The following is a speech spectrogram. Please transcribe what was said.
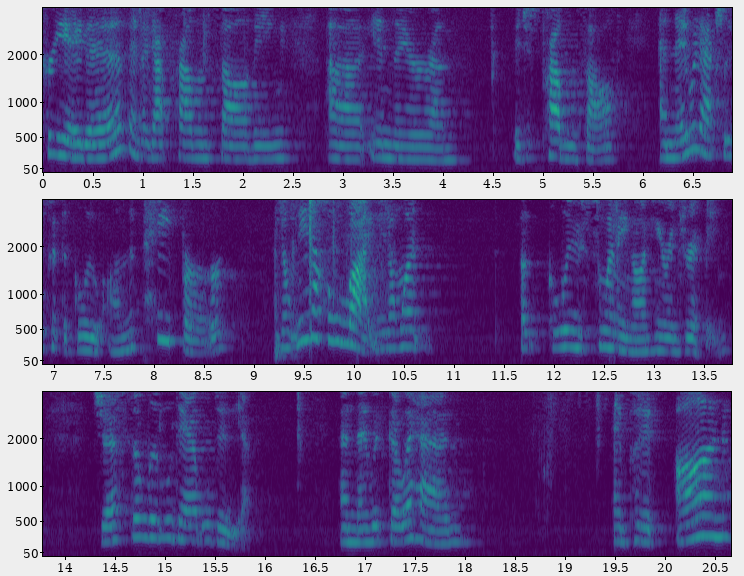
creative and they got problem solving uh, in their, um, they just problem solved and they would actually put the glue on the paper. You don't need a whole lot. You don't want a glue swimming on here and dripping. Just a little dab will do you and they would go ahead and put it on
